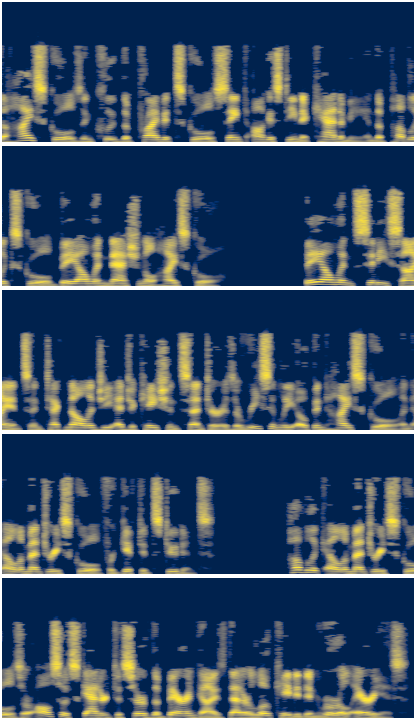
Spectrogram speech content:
The high schools include the private school St. Augustine Academy and the public school Bayawan National High School. Bayawan City Science and Technology Education Center is a recently opened high school and elementary school for gifted students. Public elementary schools are also scattered to serve the barangays that are located in rural areas.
